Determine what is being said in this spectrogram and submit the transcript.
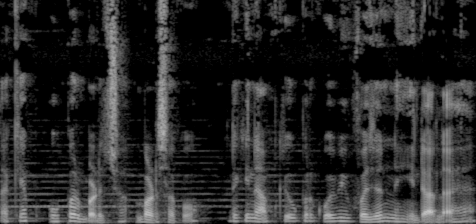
ताकि आप ऊपर बढ़ बढ़ सको। लेकिन आपके ऊपर कोई भी वज़न नहीं डाला है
